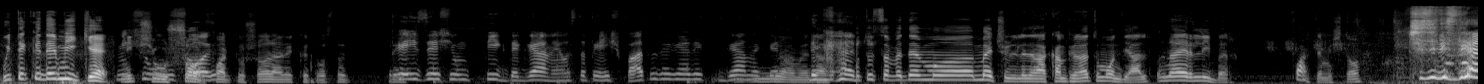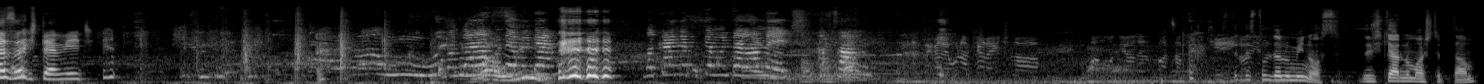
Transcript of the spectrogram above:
Uite cât de mic e! Mic și și ușor. ușor, foarte ușor, are cât 100 30 și un pic de grame, 134 de grame, de grame, cred, grame, de da. grame. Putut să vedem uh, meciurile de la campionatul mondial în aer liber. Foarte mișto. Ce se distrează ăștia mici? Măcar ne putem uita, măcar ne putem uita la meci. Așa. Este destul de luminos, deci chiar nu mă așteptam.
